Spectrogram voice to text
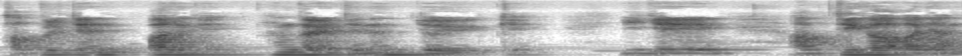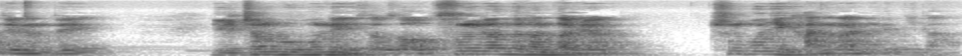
바쁠 땐 빠르게, 한가할 때는 여유 있게. 이게 앞뒤가 말이 안 되는데 일정 부분에 있어서 숙련을 한다면 충분히 가능한 일입니다.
